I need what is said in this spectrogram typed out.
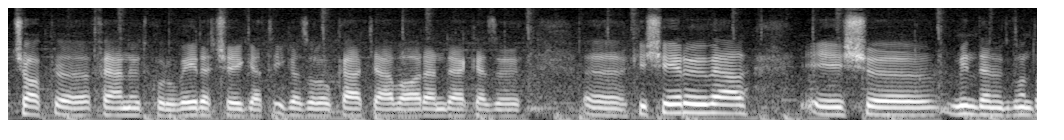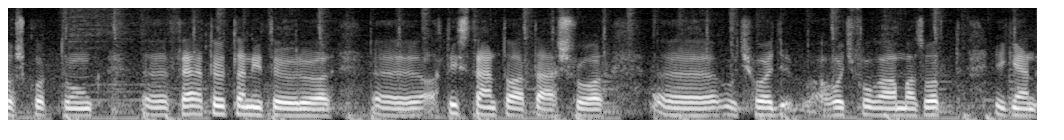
csak felnőttkorú védettséget igazoló kártyával rendelkező kísérővel, és mindenütt gondoskodtunk fertőtlenítőről, a tisztántartásról, úgyhogy, ahogy fogalmazott, igen,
